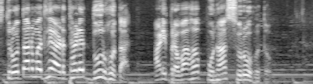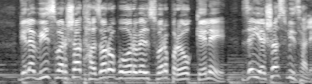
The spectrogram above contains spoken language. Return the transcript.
स्रोतांमधले अडथळे दूर होतात. आणि प्रवाह पुन्हा सुरू होतो. गेल्या वीस वर्षात हजारो बोअरवेल्सवर प्रयोग केले जे यशस्वी झाले.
